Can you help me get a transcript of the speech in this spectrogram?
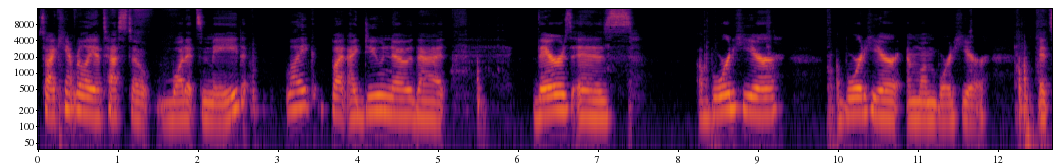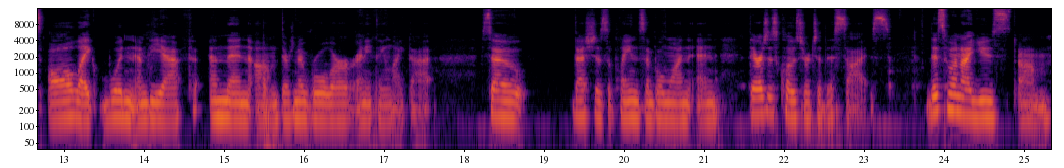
So I can't really attest to what it's made like, but I do know that theirs is a board here, a board here, and one board here. It's all like wooden MDF and then um, there's no roller or anything like that. So that's just a plain simple one and theirs is closer to this size. This one I used um,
